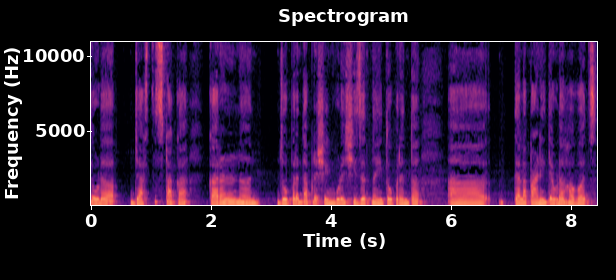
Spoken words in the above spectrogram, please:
थोडं जास्तच टाका कारण जोपर्यंत आपले शेंगोळे शिजत नाही तोपर्यंत त्याला पाणी तेवढं हवंच.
